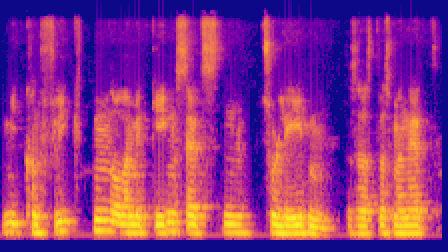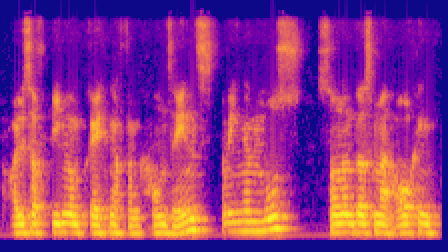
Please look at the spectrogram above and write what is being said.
mit Konflikten oder mit Gegensätzen zu leben. Das heißt, dass man nicht alles auf Biegen und Brechen auf einen Konsens bringen muss, sondern dass man auch in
